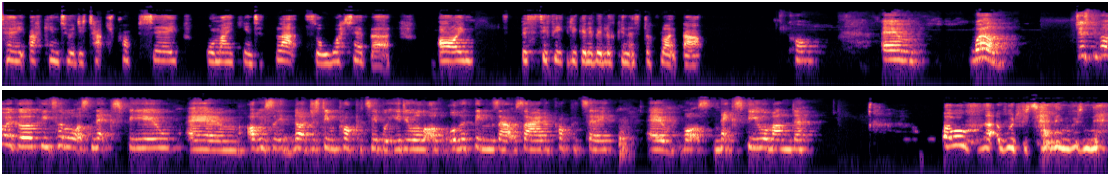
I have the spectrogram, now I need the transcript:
turn it back into a detached property or make it into flats or whatever, I'm specifically going to be looking at stuff like that. Cool. Um, well, just before we go, can you tell me what's next for you? Um, obviously, not just in property, but you do a lot of other things outside of property. Um, what's next for you, Amanda? Oh, that would be telling, wouldn't it?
